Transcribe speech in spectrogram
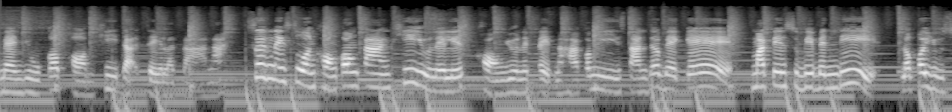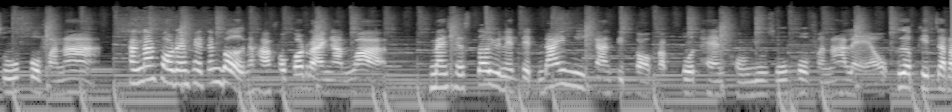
แมนยูก็พร้อมที่จะเจรจานะ ซึ่งในส่วนของกองกลางที่อยู่ในลิสต์ของยูไนเต็ดนะคะ ก็มีซันเดอร์เบเก้ มาตินซูบิเบนดี้แล้วก็ยูซูฟโฟฟาน่าทางด้านฟอร์เรนเพเทนเบิร์กนะคะเขาก็รายงานว่า แมนเชสเตอร์ยูไนเต็ดได้มีการติดต่อกับตัวแทนของยูซูฟโฟฟาน่าแล้ว เพื่อพิจาร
